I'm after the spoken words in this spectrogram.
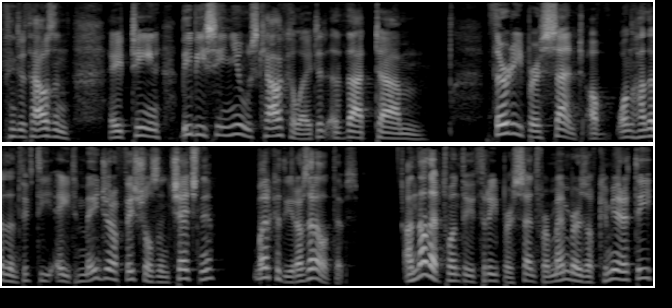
In 2018, BBC News calculated that um, 30% of 158 major officials in Chechnya were Kadyrov's relatives. Another 23% were members of community,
